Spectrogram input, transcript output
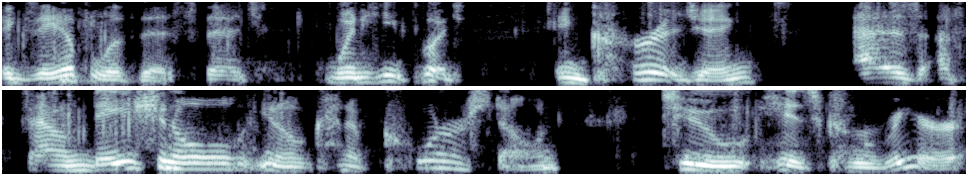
example of this that when he put encouraging as a foundational, you know, kind of cornerstone to his career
